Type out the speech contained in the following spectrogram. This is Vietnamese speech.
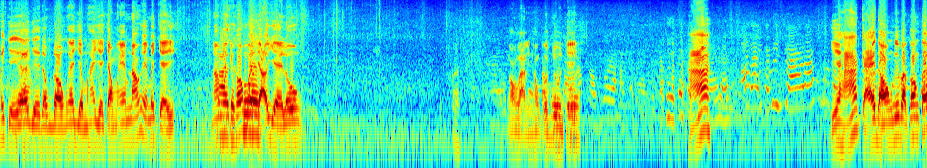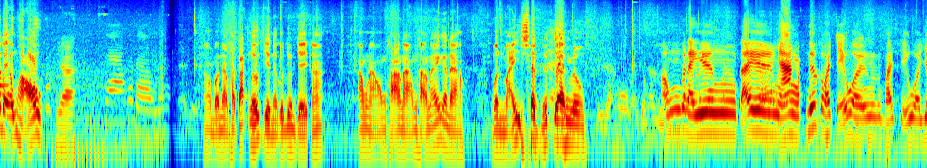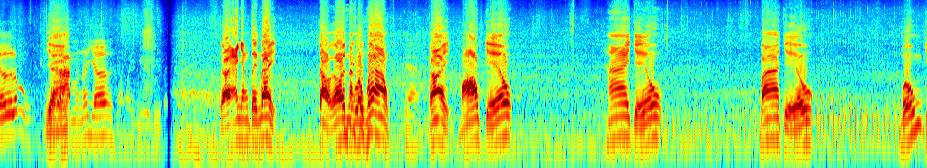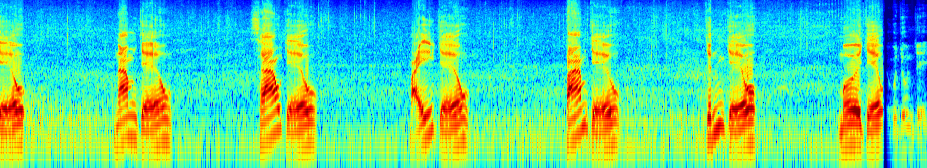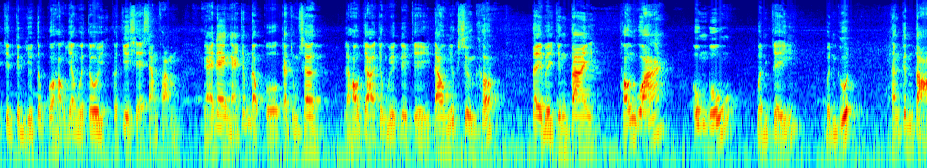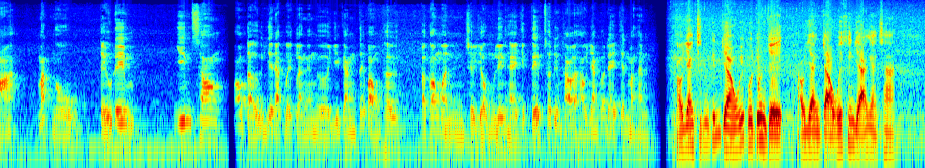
mấy chị Dạ. về đồng đồn nghe dùm hai vợ chồng em nói nghe mấy chị. Nó mới cua. mới trở về luôn. Ngon lành không cô chú anh chị? hả? Vậy hả? kệ đồn đi bà con tới đây ủng hộ. Dạ. Xa có đờn đi à, bữa nay phải tắt nước gì nè cô chú anh chị đó. Ông nào ông thợ nào ông thợ nấy cái nào. Mình mẩy xịt hết trơn luôn. Ông cái này tại nhà ngập nước có phải chịu rồi phải chịu rồi dơ lắm. Dạ. làm mà nó dơ rồi ai nhận tiền đây. Trời ơi năng lùng phải không? Dạ. Rồi một triệu 2 triệu 3 triệu 4 triệu 5 triệu 6 triệu 7 triệu 8 triệu 9 triệu 10 triệu. Cô chú anh chị trên kênh youtube của Hậu Giang quê tôi có chia sẻ sản phẩm ngải đen ngải chống độc của Ca Trung Sơn là hỗ trợ trong việc điều trị đau nhức xương khớp tê bì chân tay, thói quá, ung bú, bệnh chỉ, bệnh gút, thần kinh tọa mắt ngủ, tiểu đêm, viêm son, bao tử và đặc biệt là ngăn ngừa di căn tế bào ung thư. Bà con mình sử dụng liên hệ trực tiếp số điện thoại Hậu Giang có để trên màn hình. Hậu Giang xin kính chào quý cô chú anh chị. Hậu Giang chào quý khán giả gần xa.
